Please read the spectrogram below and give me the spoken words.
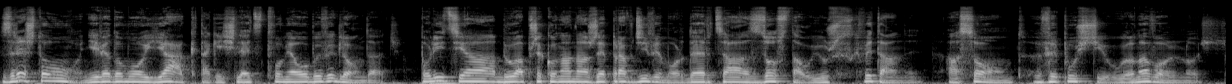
Zresztą nie wiadomo, jak takie śledztwo miałoby wyglądać. Policja była przekonana, że prawdziwy morderca został już schwytany, a sąd wypuścił go na wolność.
